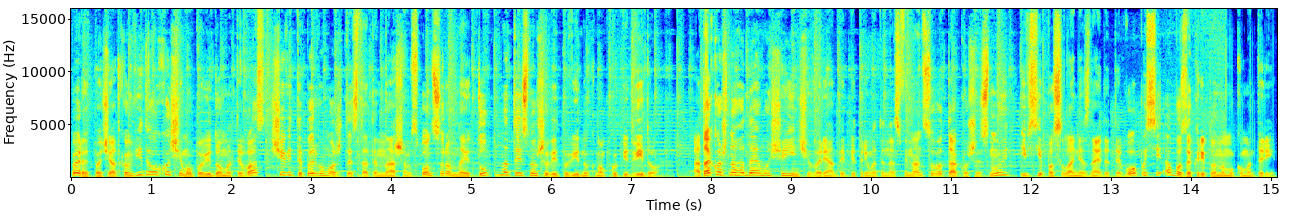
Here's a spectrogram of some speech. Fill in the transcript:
Перед початком відео хочемо повідомити вас, що відтепер ви можете стати нашим спонсором на YouTube, натиснувши відповідну кнопку під відео. А також нагадаємо, що інші варіанти підтримати нас фінансово також існують, і всі посилання знайдете в описі або закріпленому коментарі.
